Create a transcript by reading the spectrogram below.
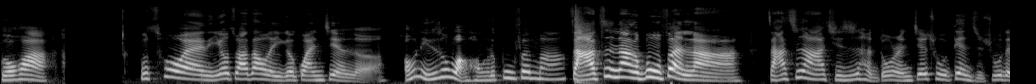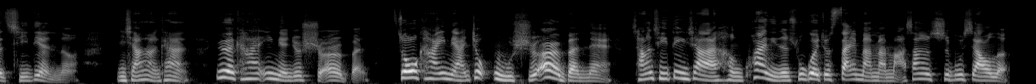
说话不错哎，你又抓到了一个关键了。哦，你是说网红的部分吗？杂志那个部分啦。杂志啊，其实是很多人接触电子书的起点呢。你想想看，月刊一年就十二本，周刊一年就五十二本呢。长期定下来，很快你的书柜就塞满满，马上就吃不消了。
